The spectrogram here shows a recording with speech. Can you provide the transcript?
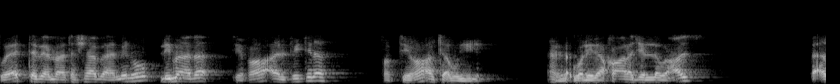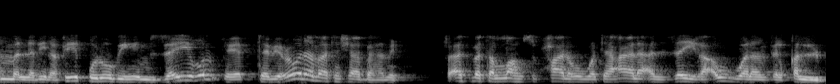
ويتبع ما تشابه منه. لماذا؟ ابتغاء الفتنة وابتغاء تأويله. ولذا قال جل وعز فأما الذين في قلوبهم زيغ فيتبعون ما تشابه منه. فأثبت الله سبحانه وتعالى الزيغ أولا في القلب.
